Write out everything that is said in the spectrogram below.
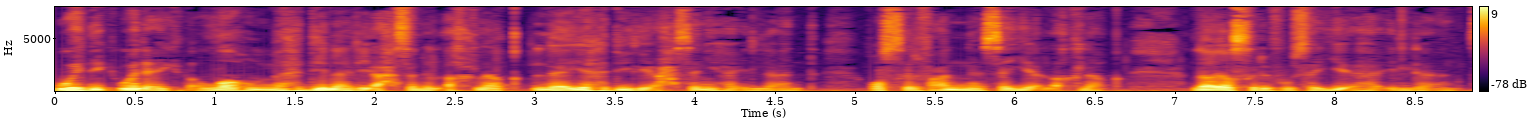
واهدي وادعي كده اللهم اهدنا لأحسن الأخلاق لا يهدي لأحسنها إلا أنت. واصرف عنا سيء الأخلاق لا يصرف سيئها إلا أنت.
